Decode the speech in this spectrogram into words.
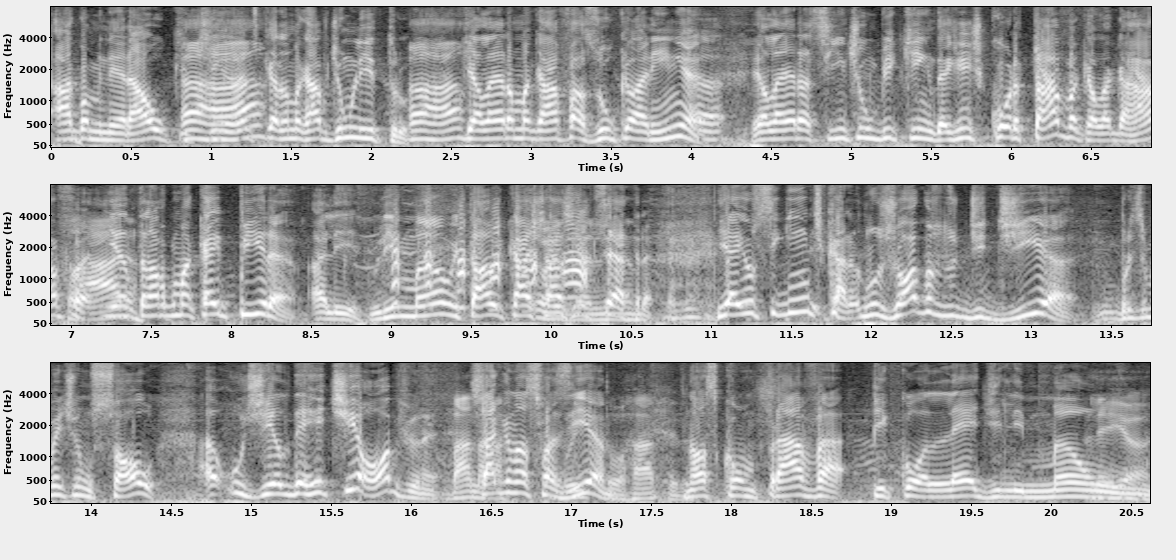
água mineral que Aham. tinha antes, que era uma garrafa de um litro? Aham. Que ela era uma garrafa azul clarinha, ela era assim, tinha um biquinho. Daí a gente cortava aquela garrafa Claro. e entrava com uma caipira ali, limão e tal, e cachaça, etc. E aí o seguinte, cara, nos jogos de dia, principalmente no sol, o gelo derretia, óbvio, né? Sabe o que nós fazia? Nós comprava picolé de limão ó.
